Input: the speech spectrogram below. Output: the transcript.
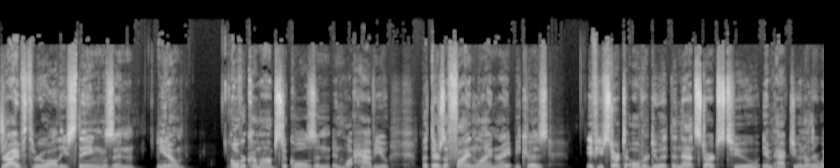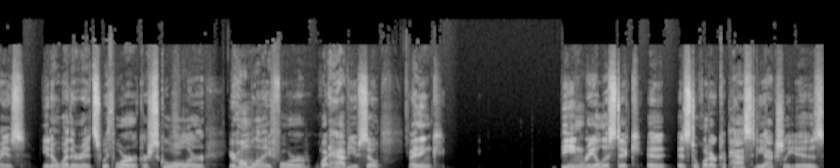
drive through all these things and, you know, overcome obstacles and, and what have you. But there's a fine line, right? Because if you start to overdo it, then that starts to impact you in other ways, you know, whether it's with work or school or, your home life or what have you. So I think being realistic as, as to what our capacity actually is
